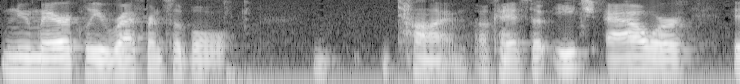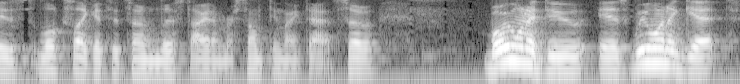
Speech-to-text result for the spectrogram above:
numerically referenceable time. Okay so each hour is looks like it's its own list item or something like that. So what we want to do is we want to get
